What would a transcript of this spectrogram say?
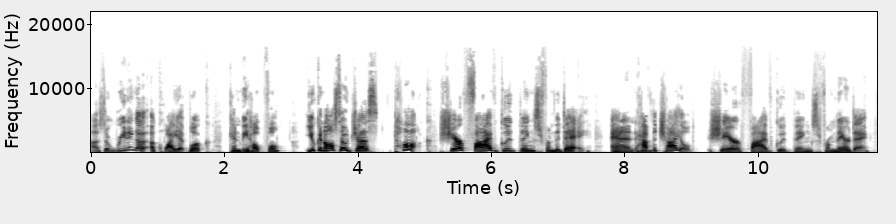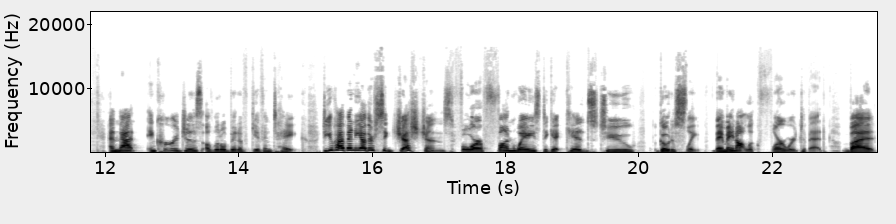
Uh, so, reading a, a quiet book can be helpful. You can also just talk, share five good things from the day, and have the child share five good things from their day. And that encourages a little bit of give and take. Do you have any other suggestions for fun ways to get kids to go to sleep? They may not look forward to bed, but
